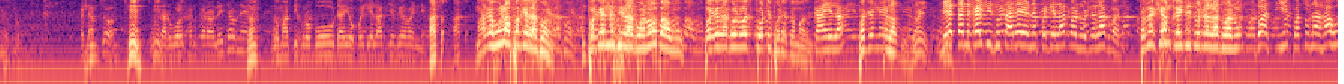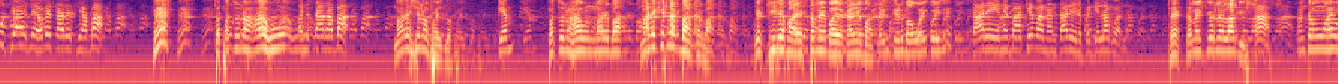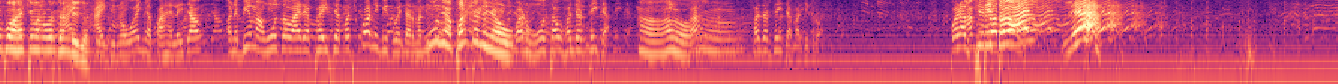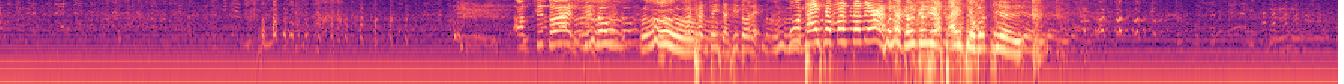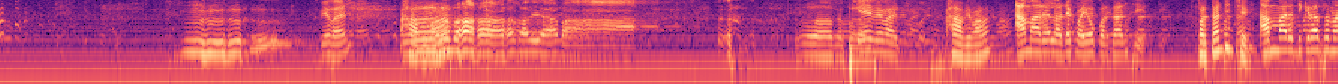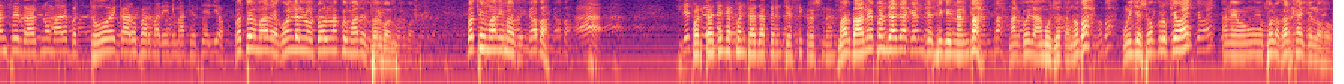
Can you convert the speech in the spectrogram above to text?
એટલે આમ જો હું તાર ઓળખાણ કરાવવા લઈ જાવ ને તો મારો દીકરો બહુ ડાયો પગે લાગજે વેવાણ ને આ તો મારે પગે લાગવાનું. પગે નથી લાગવાનો હો બાબુ. પગે લાગવાનું વાત ખોટી પડે તમારે. કાંઈ પગે નહીં લાગવું નહીં. મેં તને કહી દીધું તારે એને પગે લાગવાનું એટલે લાગવાનું. તમે કેમ કહી દીધું એટલે લાગવાનું? બસ ઈ પતુના હાહુ થયા એટલે હવે તારે થયા બા. હે? તો પતુના હા હું? અને તારા બા. મારે શેનો ફાયદો? કેમ? પતુના હા હું મારે બા. મારે કેટલાક બા કરવા? એક ઘીરે બા એક તમે બા એક અહીંયા બા. ત્રણ ત્રણ બા હોય કોઈ ને તારે એને બા કહેવાના અને તારે એને પગે લાગવાનું. ઠેક તમે કયો એટલે લાગીશ. હા. અને તો હું ઊભો હાથી મને ઓળખાણ દેજો. આઈથી નો હોય ને પાસે લઈ જાઓ. અને બીમાં હું સવારે આરે છે પછી કોની બીક હોય તારમાં હું દીકરો? ત્યાં પડકે નહીં આવું. પણ હું સૌ હજર થઈ જા. હા હાલો. હજર થઈ જા માં દીકરો. પણ સીધો? તો હાલ. લે! આમ સીધો? સીધો કઠણ થઈ જા સીધો રે. હું થાય છે પણ તને? મને ગલગલિયા થાય છે બધીએ વેવાણ? હા વેવાણ. મારી આ બા. એ વેવાણ? હા વેવાણ. આ મારેલા ડકવા એવો પ્રધાન છે. પ્રધાનજી છે આમ મારે દીકરા સમાન છે ને રાજનો મારે બધોય કારોબાર મારે એની માથે છે લ્યો. બધુંય મારે ગોંડલ નો ટોલ નાખું મારે જ ભરવાનું. બધું મારી માથે કાબા. હા. પણ જાજા કરીને જય શ્રી કૃષ્ણ. મારા બાને પણ જાજા કરીને જય શ્રી કૃષ્ણ. બા મારે બોલે આમ જોતા નો બા. હું જે છોકરો કહેવાય અને હું થોડો ઘરખાઈ ગયેલો હોઉં.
